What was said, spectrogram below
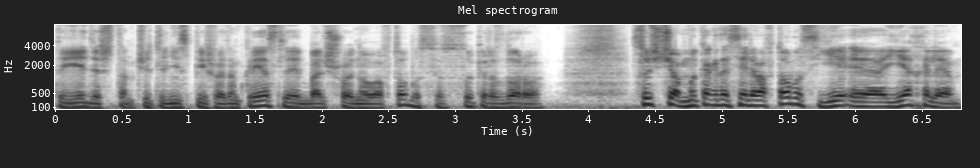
ты едешь, там чуть ли не спишь в этом кресле, большой новый автобус, супер здорово. Суть в чем, мы когда сели в автобус, е- э, ехали,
